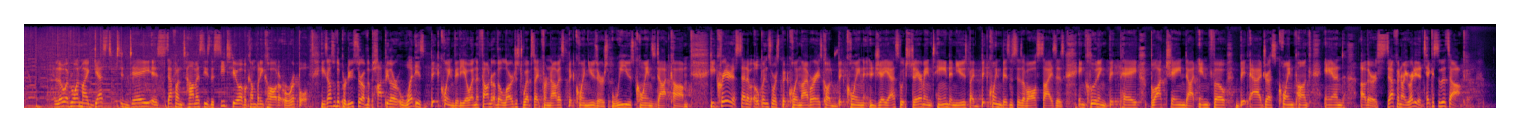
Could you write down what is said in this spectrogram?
Hello, everyone. My guest today is Stefan Thomas. He's the CTO of a company called Ripple. He's also the producer of the popular What is Bitcoin video and the founder of the largest website for novice Bitcoin users, WeUseCoins.com. He created a set of open source Bitcoin libraries called Bitcoin.js, which today are maintained and used by Bitcoin businesses of all sizes, including BitPay, Blockchain.info, BitAddress, CoinPunk, and others. Stefan, are you ready to take us to the top?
